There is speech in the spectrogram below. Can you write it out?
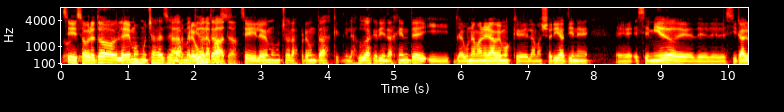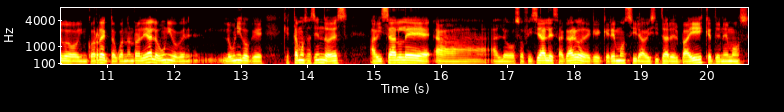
Sí, sobre todo leemos muchas veces las preguntas. La Sí, leemos mucho las preguntas, y las dudas que tiene la gente y de alguna manera vemos que la mayoría tiene eh, ese miedo de, decir algo incorrecto, cuando en realidad lo único que, lo único que, estamos haciendo es avisarle a, los oficiales a cargo de que queremos ir a visitar el país, que tenemos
